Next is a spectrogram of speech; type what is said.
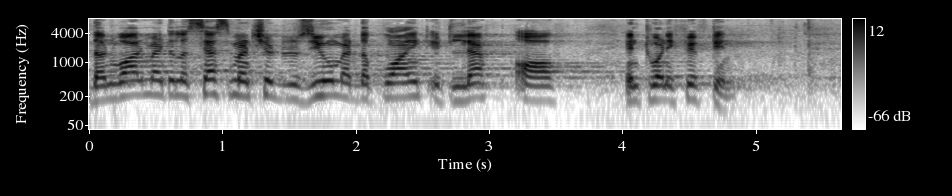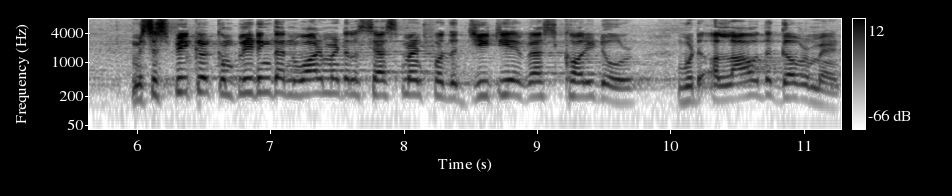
the environmental assessment should resume at the point it left off in 2015. Mr. Speaker, completing the environmental assessment for the GTA West corridor would allow the government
